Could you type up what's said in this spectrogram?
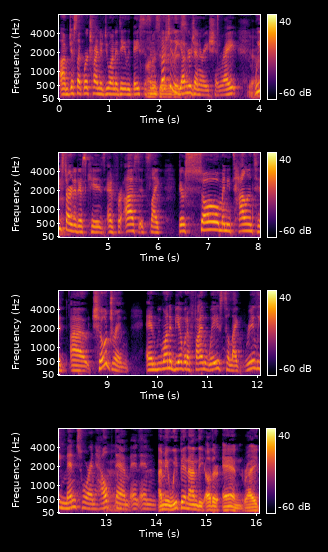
um, just like we're trying to do on a daily basis, On and especially the younger generation, right? Yeah. We started as kids, and for us, it's like there's so many talented uh, children and we want to be able to find ways to like really mentor and help them and and I mean, we've been on the other end, right?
